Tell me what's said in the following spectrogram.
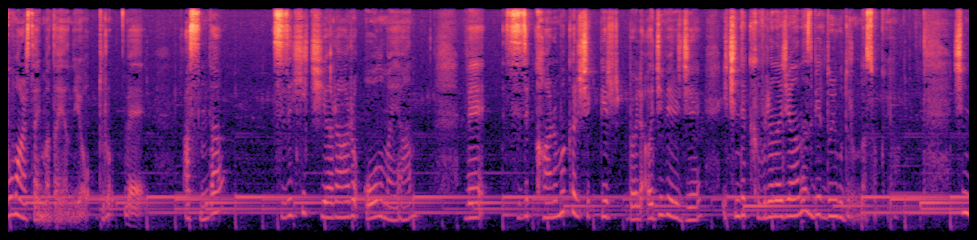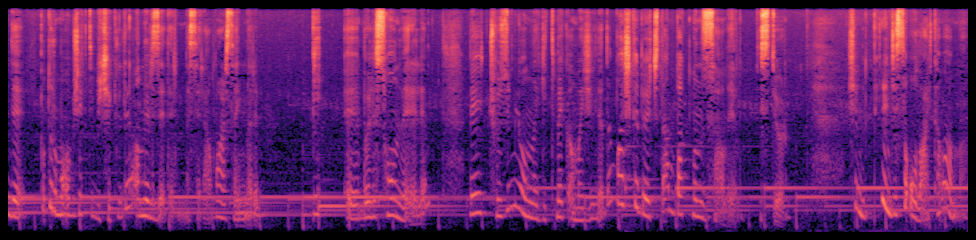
bu varsayıma dayanıyor durum ve aslında size hiç yararı olmayan ve sizi karma karışık bir böyle acı verici, içinde kıvranacağınız bir duygu durumuna sokuyor. Şimdi bu durumu objektif bir şekilde analiz edelim mesela. Varsayımları bir e, böyle son verelim ve çözüm yoluna gitmek amacıyla da başka bir açıdan bakmanızı sağlayalım istiyorum. Şimdi birincisi olay tamam mı?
